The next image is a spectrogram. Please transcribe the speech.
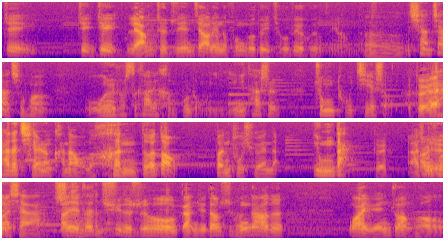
这、这、这两者之间，教练的风格对球队会有怎样的？呃，像这样的情况，我跟你说，斯科拉里很不容易，因为他是中途接手，对而他的前任卡纳瓦罗很得到本土球员的拥戴对，啊，这种情况下是而且他去的时候，感觉当时恒大的外援状况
